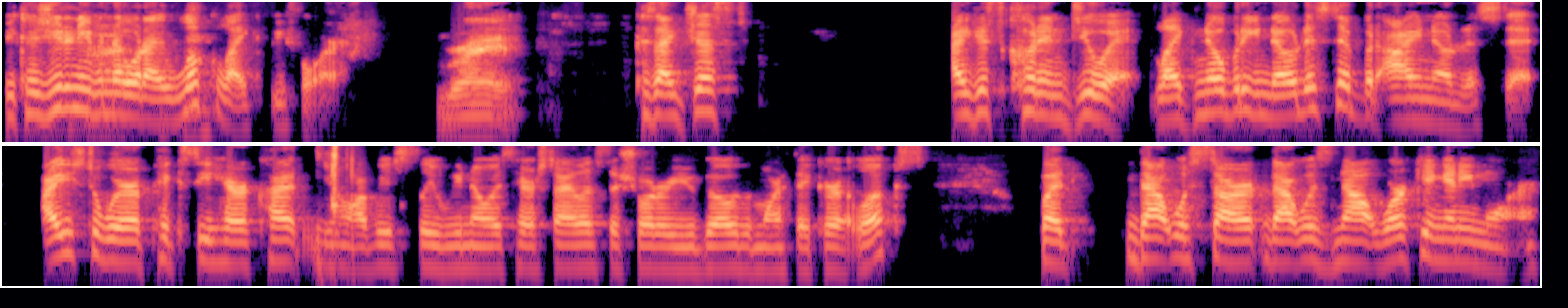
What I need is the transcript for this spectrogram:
because you didn't even know what i looked like before. Right. Because i just i just couldn't do it. Like nobody noticed it but i noticed it. I used to wear a pixie haircut. You know obviously we know as hairstylists the shorter you go the more thicker it looks. But that was start that was not working anymore.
